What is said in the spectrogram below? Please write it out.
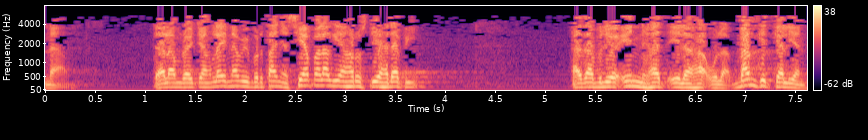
Nah, dalam riwayat yang lain Nabi bertanya, siapa lagi yang harus dihadapi? Kata beliau, inhad ila haula. Bangkit kalian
